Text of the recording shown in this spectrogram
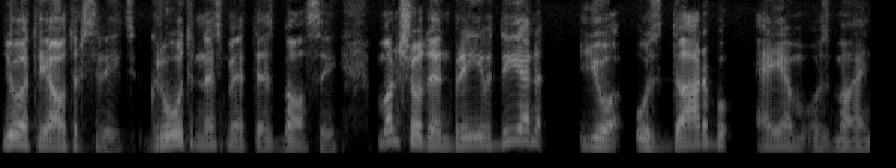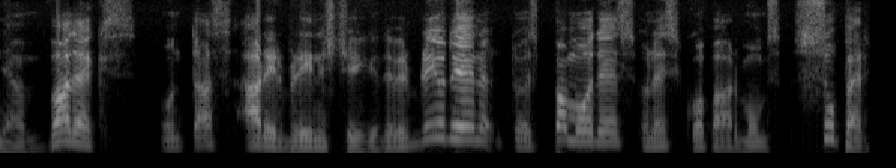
Ļoti jautrs rīts, grūti nesmieties balsī. Man šodien brīva diena, jo uz darbu ejam uz mājām. Vadeks, un tas arī ir brīnišķīgi. Tev ir brīvdiena, tu esi pamodies un esi kopā ar mums. Super!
